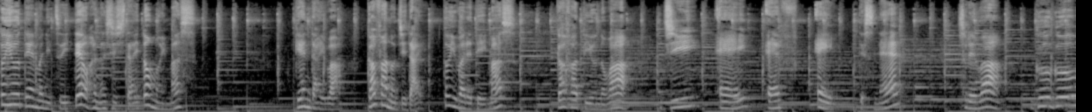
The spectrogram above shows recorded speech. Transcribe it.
というテーマについてお話ししたいと思います。現代は GAFA の時代と言われています。GAFA っていうのは GAFA ですね。それは Google、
